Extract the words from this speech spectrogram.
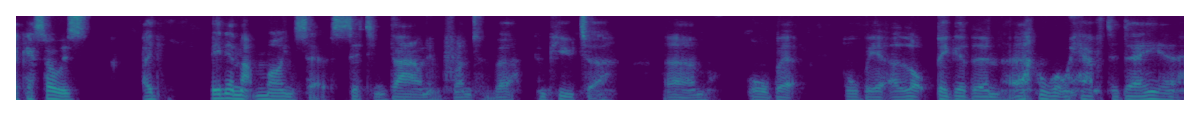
I guess I was I'd been in that mindset of sitting down in front of a computer, um, albeit albeit a lot bigger than uh, what we have today, uh,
